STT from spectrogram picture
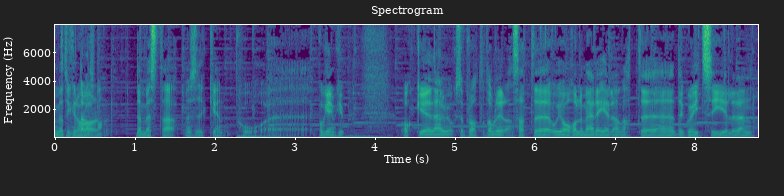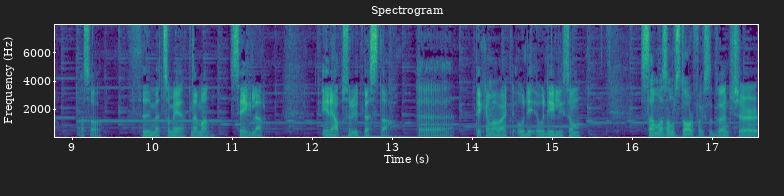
Som jag tycker Bra har smak. den bästa musiken på, eh, på GameCube. Och eh, det här har vi också pratat om redan. Så att, eh, och jag håller med dig redan att The Great Sea eller den, alltså themet som är när man seglar, är det absolut bästa. Det kan man Mm. verkligen, och det, och det är liksom samma som Star Fox Adventure,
